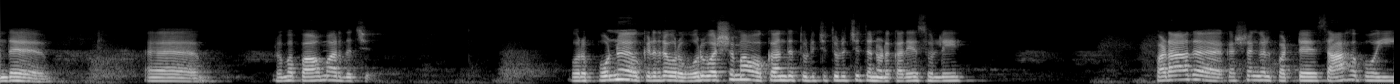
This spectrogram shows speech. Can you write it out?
வந்து ரொம்ப பாவமாக இருந்துச்சு. ஒரு பொண்ணு கிட்டத்தட்ட ஒரு ஒரு வருஷமாக உட்காந்து துடிச்சு துடிச்சு தன்னோட கதையை சொல்லி படாத கஷ்டங்கள் பட்டு சாக போய்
